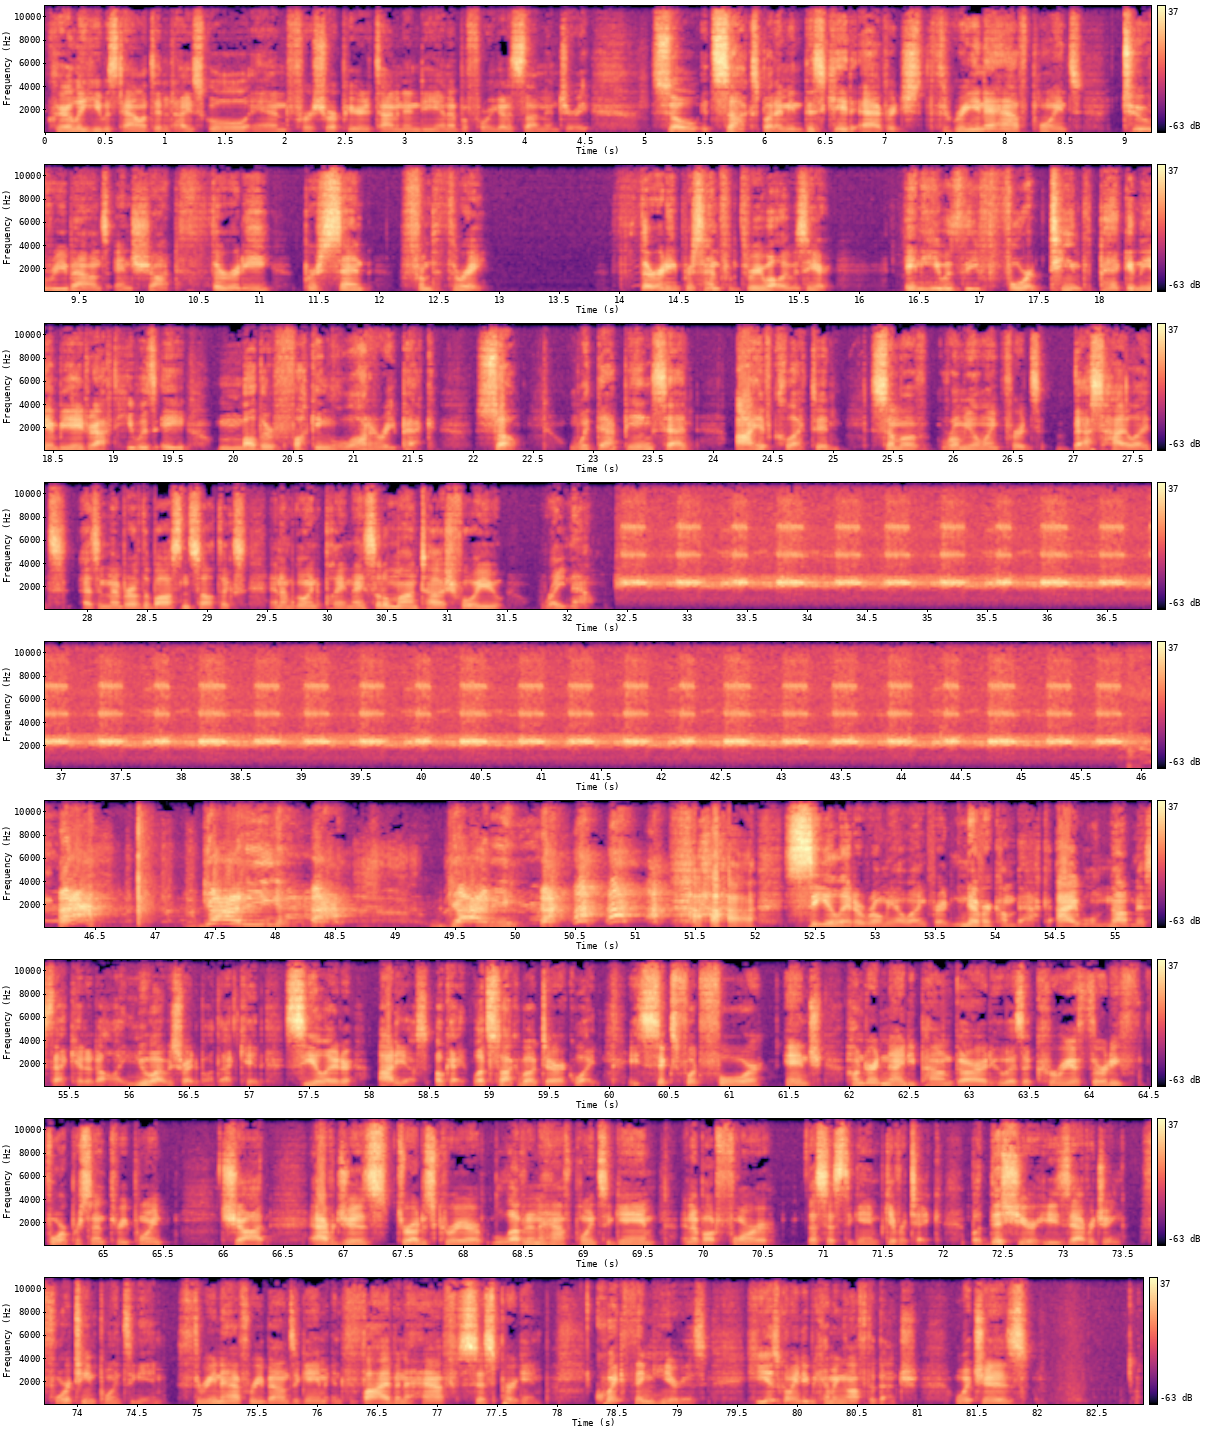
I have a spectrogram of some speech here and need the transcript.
clearly he was talented at high school and for a short period of time in Indiana before he got a thumb injury. So it sucks, but I mean, this kid averaged three and a half points, two rebounds, and shot 30% from three. 30% from three while he was here. And he was the 14th pick in the NBA draft. He was a motherfucking lottery pick. So, with that being said, I have collected some of Romeo Langford's best highlights as a member of the Boston Celtics, and I'm going to play a nice little montage for you right now. Got him! Got him! See you later, Romeo Langford. Never come back. I will not miss that kid at all. I knew I was right about that kid. See you later. Adios. Okay, let's talk about Derrick White, a six foot four inch, 190 pound guard who has a career 34% three point shot, averages throughout his career 11 and a half points a game and about four assists a game, give or take. But this year he's averaging 14 points a game, three and a half rebounds a game, and five and a half assists per game. Quick thing here is he is going to be coming off the bench, which is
